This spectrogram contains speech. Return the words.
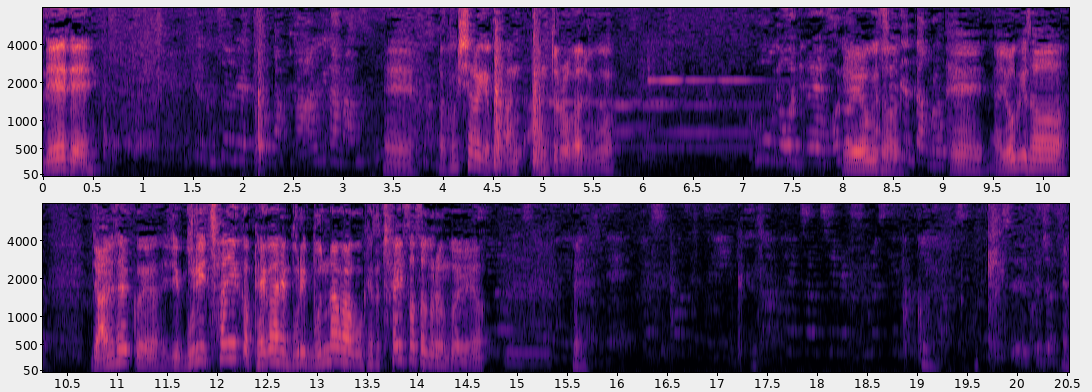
네네. 그. 예, 확실하게 안, 안? 거기 예, 여기서. 예, 아, 여기서 이제 안셀 거예요. 이제 물이 차니까 배 안에 물이 못 나가고 계속 차 있어서 그런 거예요. 예. 그래서 거예요. 글쎄요, 그죠? 예.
